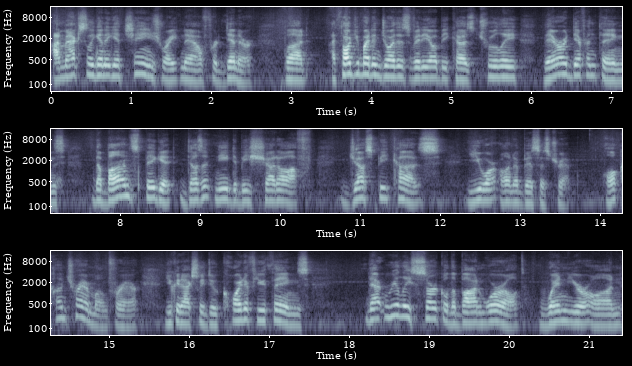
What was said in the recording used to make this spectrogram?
I'm actually going to get changed right now for dinner, but I thought you might enjoy this video because truly there are different things. The Bond spigot doesn't need to be shut off just because you are on a business trip. au contraire, mon frere, you can actually do quite a few things that really circle the bond world when you're on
